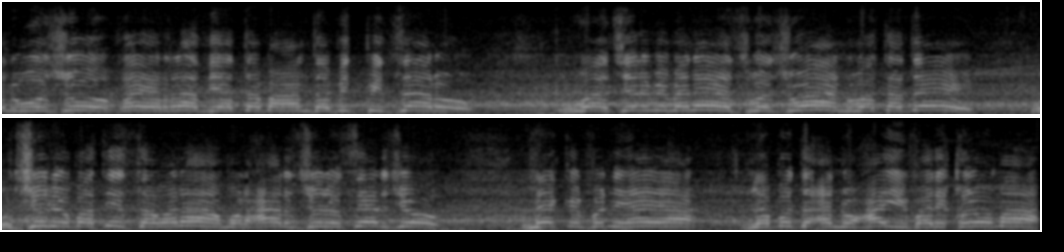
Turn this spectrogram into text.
الوجوه غير راضية طبعا دافيد بيتزارو وجيريمي مينيز وجوان وتاداي وجوليو باتيستا وراهم والحارس جوليو سيرجيو. لكن في النهاية لابد أن نحيي فريق روما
